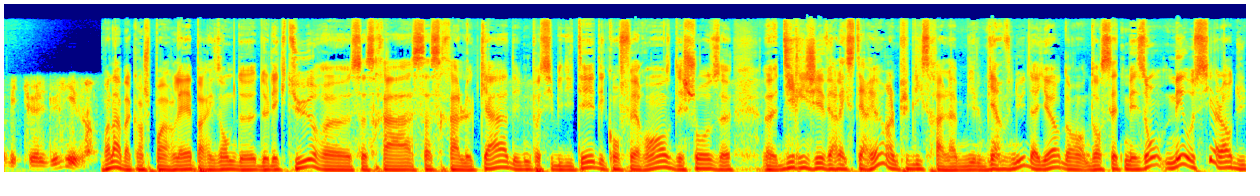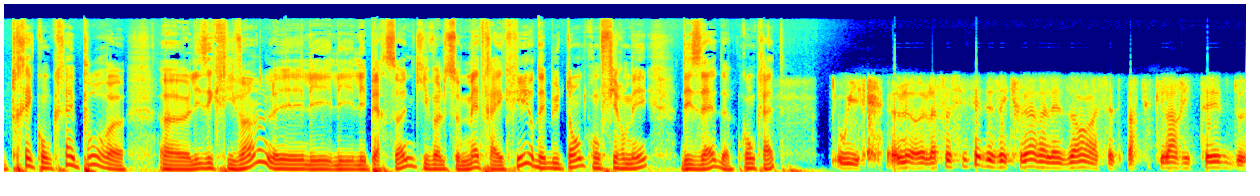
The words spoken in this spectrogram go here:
habituelles du livre. Voilà, bah quand je parlais par exemple de, lecture, euh, ça sera ça sera le cas d'une possibilité, des conférences, des choses dirigées vers l'extérieur. Le public sera le bienvenu d'ailleurs dans, cette maison, mais aussi alors du très concret pour euh, euh, les écrivains, les, les, personnes qui veulent se mettre à écrire, débutantes, confirmer des aides concrètes Oui, la Société des écrivains valaisans a cette particularité de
